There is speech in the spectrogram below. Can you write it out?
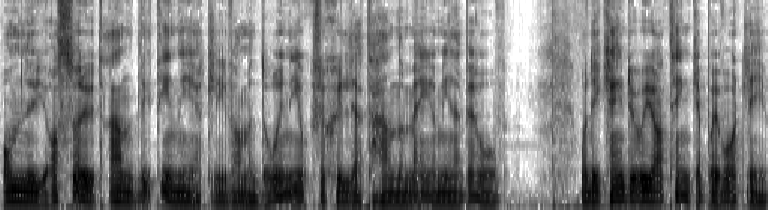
om nu jag slår ut andligt in i ert liv. Ja, men då är ni också skyldiga att ta hand om mig och mina behov. Och det kan ju du och jag tänka på i vårt liv.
